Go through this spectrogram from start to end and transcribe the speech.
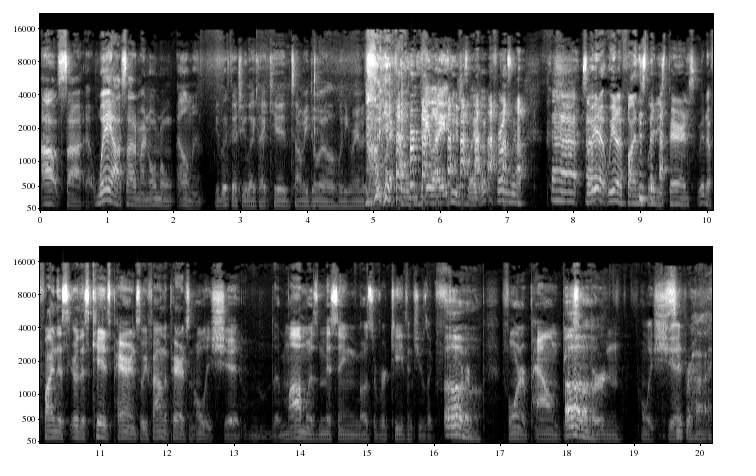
outside, way outside of my normal element. he looked at you like that kid Tommy Doyle when he ran into the daylight. He was just like, oh, frozen. So we had, to, we had to find this lady's parents. We had to find this or this kid's parents. So we found the parents, and holy shit, the mom was missing most of her teeth, and she was like 400, Oh. 400 pound beast Oh. of burden. Holy shit! super high.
